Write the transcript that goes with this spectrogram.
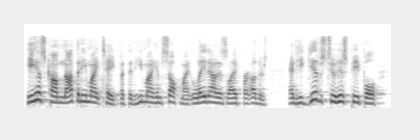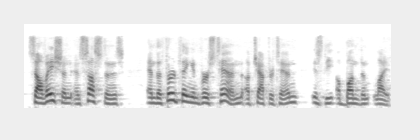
He has come not that he might take, but that he might himself might lay down his life for others and he gives to his people salvation and sustenance. And the third thing in verse 10 of chapter 10 is the abundant life,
